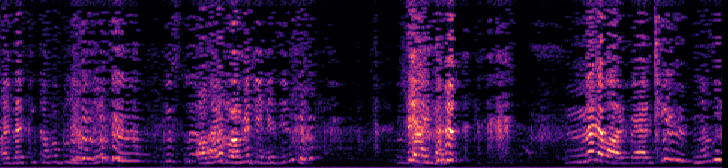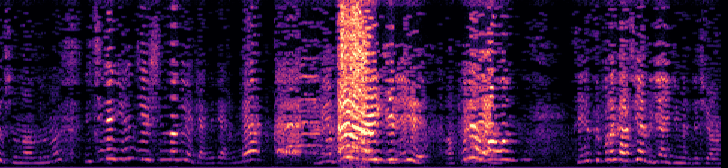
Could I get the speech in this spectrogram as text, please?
Ayberk'in kafa buz oldu. Allah rahmet eylesin. Ayberk. Merhaba Ayberk. Nasıl ışınlandın lan? İçine girince ışınlanıyor kendi kendine. Ve bu Evet, gitti. Bu ne lan? Seni sıfıra karşı yendik ya ikimiz de şu an.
